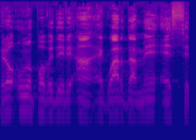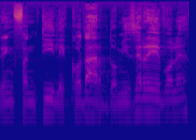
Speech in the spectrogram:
Però uno può vedere, ah, eh, guarda a me essere infantile, codardo, miserevole,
